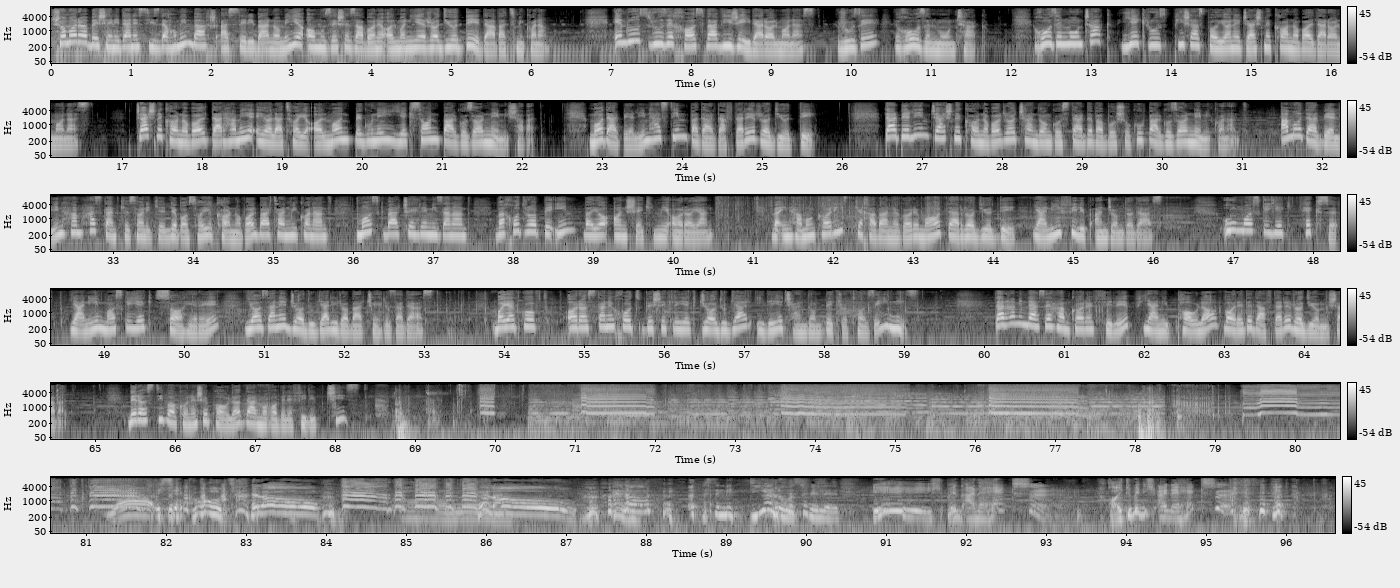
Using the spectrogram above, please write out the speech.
شما را به شنیدن سیزدهمین بخش از سری برنامه آموزش زبان آلمانی رادیو د دعوت می کنم. امروز روز خاص و ویژه‌ای در آلمان است. روز غوزنمونچک. غوزنمونچک یک روز پیش از پایان جشن کارناوال در آلمان است. جشن کارناوال در همه ایالتهای آلمان به گونه یکسان برگزار نمی شود. ما در برلین هستیم و در دفتر رادیو د. در برلین جشن کارناوال را چندان گسترده و با شکوه برگزار نمی کنند. اما در برلین هم هستند کسانی که لباسهای کارناوال برتن می کنند، ماسک بر چهره می زنند و خود را به این و یا آن شکل می آرایند. و این همان کاری است که خبرنگار ما در رادیو د یعنی فیلیپ انجام داده است. او ماسک یک هکس یعنی ماسک یک ساهره یا زن جادوگری را بر چهره زده است. باید گفت آراستن خود به شکل یک جادوگر ایده چندان بکر و تازه‌ای نیست. در همین لحظه همکار فیلیپ یعنی پاولا وارد دفتر رادیو می شود. به راستی واکنش پاولا در مقابل فیلیپ چیست؟ Ja, ist ja gut. Hello! Hello! Hallo. Was ist denn mit dir los, Philipp? Ich bin eine Hexe. Heute bin ich eine Hexe.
